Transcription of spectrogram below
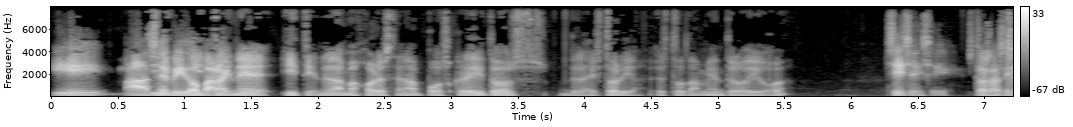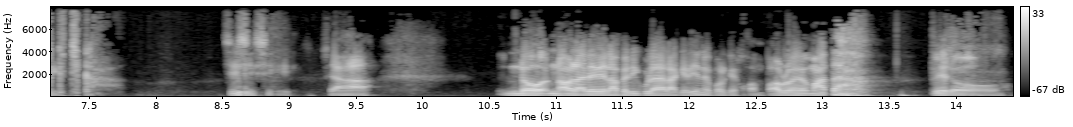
Y ha Y- servido y para tiene, que. Y tiene la mejor escena post créditos de la historia. Esto también te lo digo, ¿eh? Sí, sí, sí. Esto es así. Sí, sí, sí. O sea, no, no hablaré de la película de la que viene porque Juan Pablo me mata, pero,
